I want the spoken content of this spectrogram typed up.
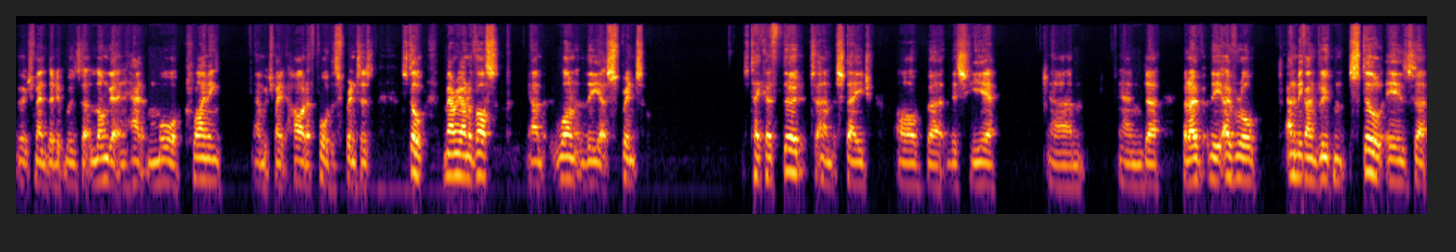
which meant that it was longer and had more climbing, um, which made it harder for the sprinters. Still, Marianne Vos um, won the sprint to take her third um, stage of this year. Um, and but over the overall, Annemiek van Vleuten still is uh,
